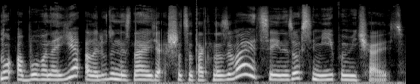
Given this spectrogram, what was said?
Ну або вона є, але люди не знають, що це так називається, і не зовсім її помічають.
